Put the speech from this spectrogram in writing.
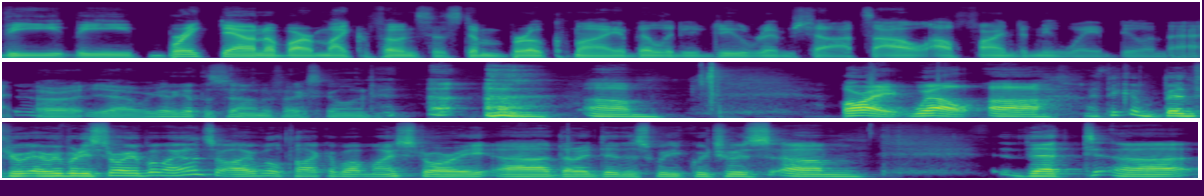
the the breakdown of our microphone system broke my ability to do rim shots. I'll I'll find a new way of doing that. All right. Yeah, we got to get the sound effects going. um, all right. Well, uh, I think I've been through everybody's story but my own, so I will talk about my story uh, that I did this week, which was. Um, that uh,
